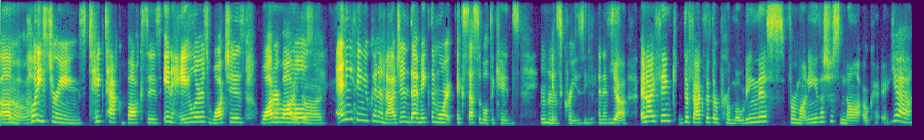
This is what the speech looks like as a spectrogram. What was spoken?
Um, Oh. hoodie strings, tic tac boxes, inhalers, watches, water Oh bottles, anything you can imagine that make them more accessible to kids. Mhm. It's crazy. And it's yeah, and I think the fact that they're promoting this for money, that's just not okay. Yeah.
